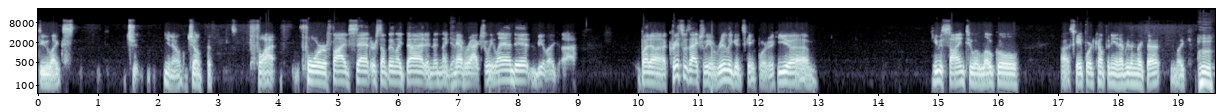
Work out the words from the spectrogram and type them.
do like you know jump the flat four or five set or something like that, and then like Yeah. never actually land it and be like ah. But uh, Chris was actually a really good skateboarder. He um, he was signed to a local uh, skateboard company and everything like that. Like, Mhm.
